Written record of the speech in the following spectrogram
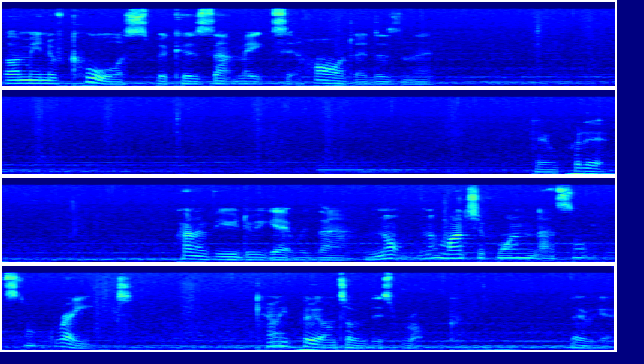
Well, I mean, of course, because that makes it harder, doesn't it? Okay, we'll put it... What kind of view do we get with that? Not not much of one? That's not, that's not great. Can we put it on top of this rock? There we go.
